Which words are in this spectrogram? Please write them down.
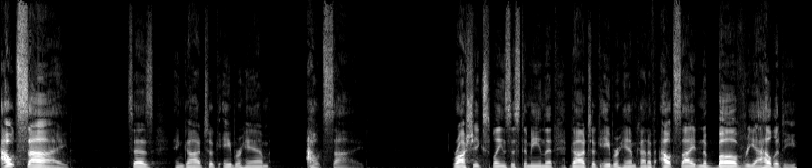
outside. Says, and God took Abraham outside. Rashi explains this to mean that God took Abraham kind of outside and above reality,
